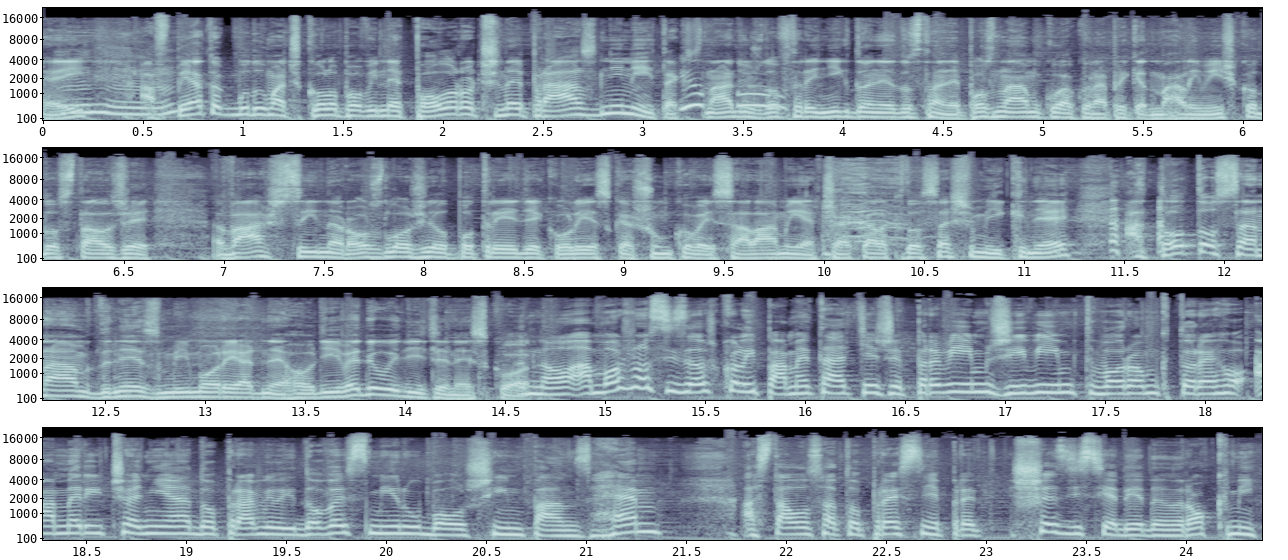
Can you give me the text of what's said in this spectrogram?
hej. Mhm. Mm-hmm. A v piatok budú mať školopovinné polročné prázdniny, tak snáď už dovtedy nikto nedostane poznámku, ako napríklad malý Miško dostal, že váš syn rozložil po triede kolieska šunkovej salámy a čakal, kto sa šmikne. A toto sa nám dnes mimoriadne hodí, veď uvidíte neskôr. No a možno si zo školy pamätáte, že prvým živým tvorom, ktorého Američania dopravili do vesmíru, bol šimpanz Hem a stalo sa to presne pred 61 rokmi.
